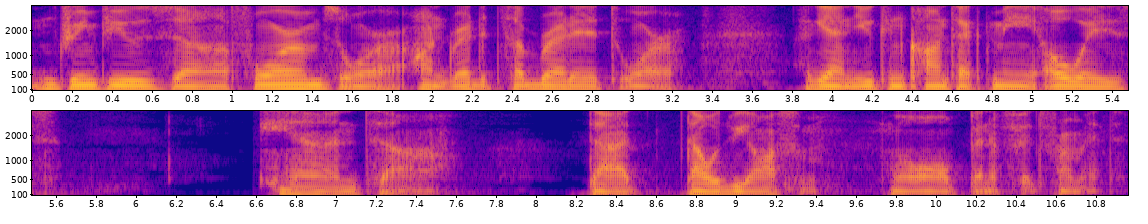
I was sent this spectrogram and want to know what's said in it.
Dreamviews uh, forums or on Reddit subreddit or again, you can contact me always, and uh, that that would be awesome. We'll all benefit from it.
